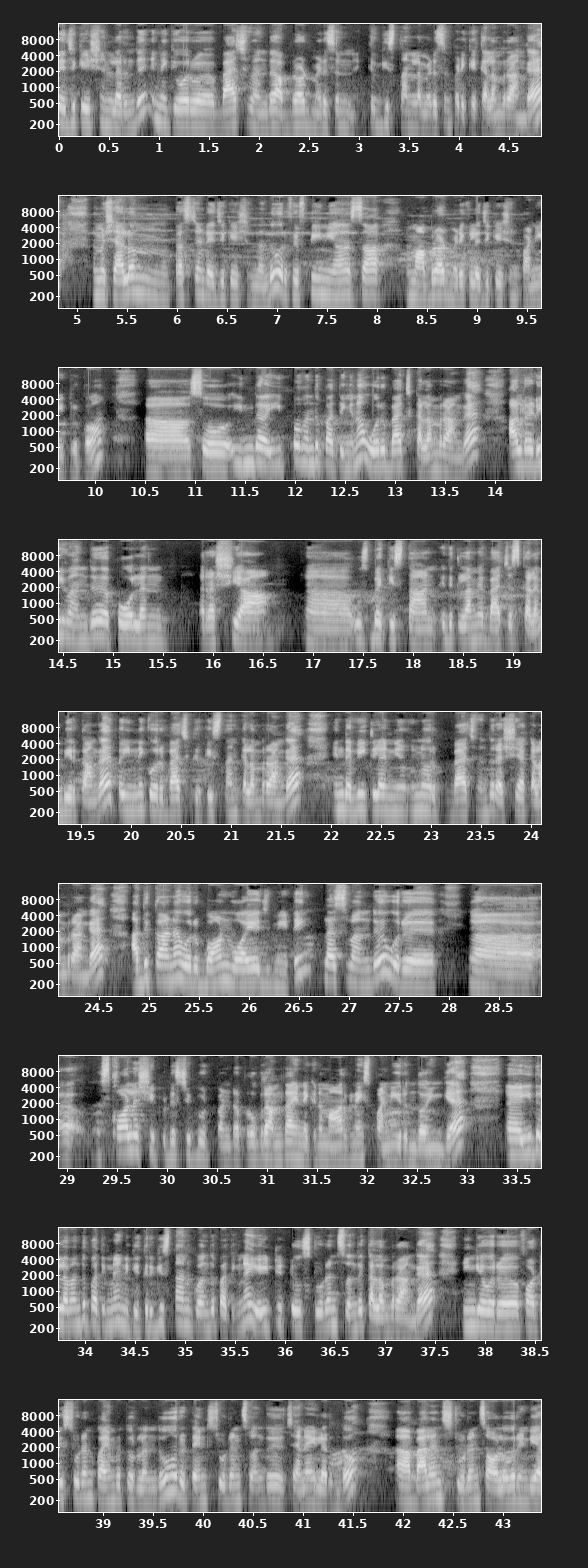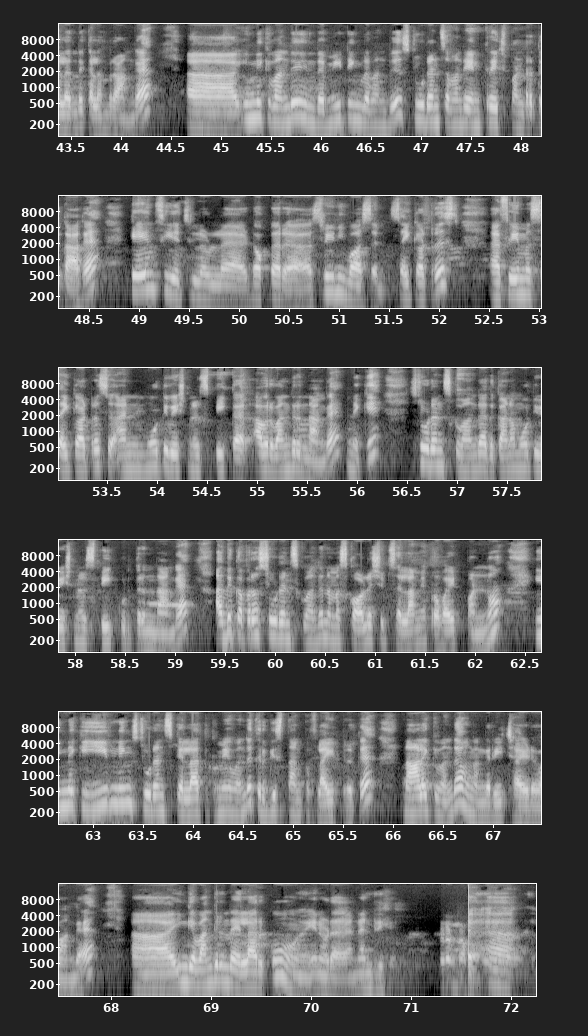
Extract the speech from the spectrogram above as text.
And எஜுகேஷன்லேருந்து இன்றைக்கி இன்னைக்கு ஒரு பேட்ச் வந்து அப்ராட் மெடிசன் கிர்கிஸ்தானில் மெடிசன் படிக்க கிளம்புறாங்க. நம்ம ஷாலோம் ட்ரஸ்ட் அண்ட் எஜுகேஷன் வந்து ஒரு ஃபிஃப்டீன் இயர்ஸாக நம்ம அப்ராட் மெடிக்கல் எஜுகேஷன் பண்ணிகிட்ருக்கோம் இருக்கோம். ஸோ இந்த இப்போ வந்து பார்த்திங்கன்னா ஒரு பேட்ச் கிளம்புறாங்க. ஆல்ரெடி வந்து போலந்து ரஷ்யா உஸ்பெகிஸ்தான் இதுக்கெல்லாமே பேட்சஸ் கிளம்பியிருக்காங்க. இப்போ இன்றைக்கி ஒரு பேட்ச் கிர்கிஸ்தான் கிளம்புறாங்க. இந்த வீக்கில் இன்னொரு பேட்ச் வந்து ரஷ்யா கிளம்புறாங்க. அதுக்கான ஒரு பாண்ட் வாயேஜ் மீட்டிங் ப்ளஸ் வந்து ஒரு ஸ்காலர்ஷிப் டிஸ்ட்ரிபியூட் பண்ணுற ப்ரோக்ராம் தான் இன்னைக்கு நம்ம ஆர்கனைஸ் பண்ணியிருந்தோம் இங்கே. இதில் வந்து பார்த்திங்கன்னா இன்னைக்கு கிர்கிஸ்தானுக்கு வந்து பார்த்திங்கன்னா எயிட்டி டூ ஸ்டூடெண்ட்ஸ் வந்து கிளம்புறாங்க. இங்கே ஒரு ஃபார்ட்டி ஸ்டூடெண்ட் கோயம்புத்தூர்லேருந்தும் ஒரு டென் ஸ்டூடெண்ட்ஸ் வந்து சென்னையிலேருந்தும் பேலன்ஸ் ஸ்டூடெண்ட்ஸ் ஆல் ஓவர் இந்தியாவிலேருந்து கிளம்புறாங்க. இன்றைக்கி இன்னைக்கு வந்து இந்த மீட்டிங்கில் வந்து ஸ்டூடெண்ட்ஸை வந்து என்கரேஜ் பண்ணுறதுக்காக கேஎம்சிஹெச்சில் உள்ள doctor Srinivasan psychiatrist famous psychiatrist and motivational speaker அவர் வந்திருந்தாங்க. இன்னைக்கு ஸ்டூடெண்ட்ஸ்க்கு வந்து அதுக்கான மோட்டிவேஷனல் ஸ்பீக் கொடுத்துருந்தாங்க. அதுக்கப்புறம் ஸ்டூடெண்ட்ஸ்க்கு வந்து நம்ம ஸ்காலர்ஷிப்ஸ் எல்லாமே ப்ரொவைட் பண்ணோம். இன்னைக்கு ஈவினிங் ஸ்டூடெண்ட்ஸ்க்கு எல்லாத்துக்குமே வந்து கிர்கிஸ்தானுக்கு ஃப்ளைட் இருக்கு. நாளைக்கு வந்து அவங்க அங்கே ரீச் ஆகிடுவாங்க இங்கே வந்திருந்த எல்லாருக்கும் என்னோட நன்றிகள்.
